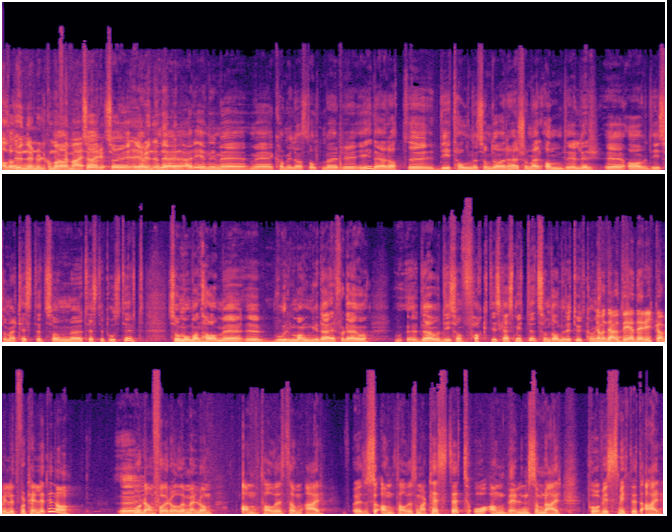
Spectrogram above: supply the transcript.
alt så, under 0,5 ja, er, er ja, rundet ned. Det jeg er enig med, med, Camilla Stoltenberg i, det er at uh, de tallene som du har her, som er andeler uh, av de som er testet som tester positivt, så må man ha med hvor mange det er. for det er jo det er jo de som faktisk er smittet, som danner et utgangspunkt. Ja, men Det er jo det dere ikke har villet fortelle til nå. Hvordan forholdet mellom antallet som er antallet som er testet og andelen som er påvist smittet er.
